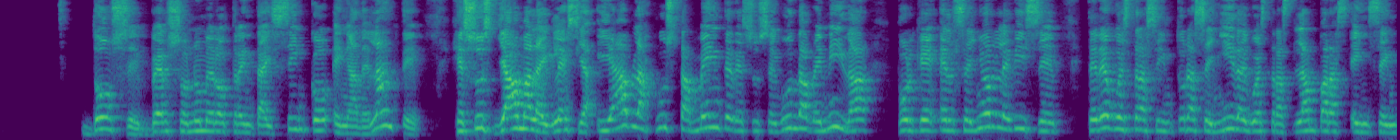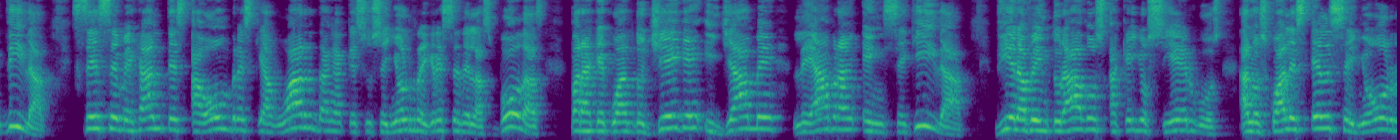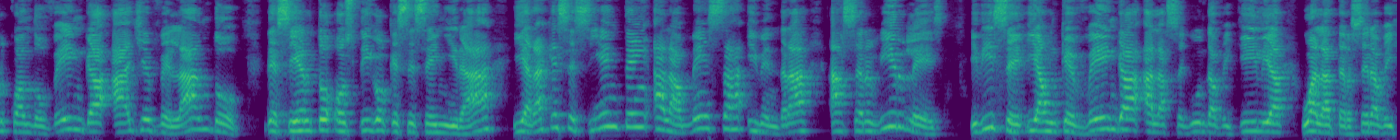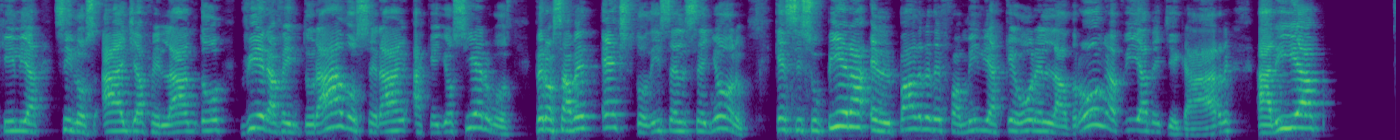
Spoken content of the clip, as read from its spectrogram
12, verso número 35 en adelante. Jesús llama a la iglesia y habla justamente de su segunda venida porque el Señor le dice, tened vuestra cintura ceñida y vuestras lámparas encendidas, sé semejantes a hombres que aguardan a que su Señor regrese de las bodas, para que cuando llegue y llame le abran enseguida. Bienaventurados aquellos siervos a los cuales el Señor cuando venga halle velando. De cierto os digo que se ceñirá y hará que se sienten a la mesa y vendrá a servirles. Y dice, y aunque venga a la segunda vigilia o a la tercera vigilia, si los haya velando, bienaventurados serán aquellos siervos. Pero sabed esto, dice el Señor, que si supiera el padre de familia que hora el ladrón había de llegar, haría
